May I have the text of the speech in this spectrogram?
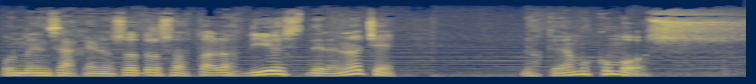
un mensaje. Nosotros hasta las 10 de la noche nos quedamos con vos.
